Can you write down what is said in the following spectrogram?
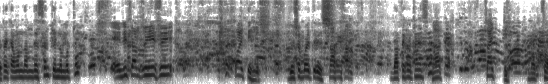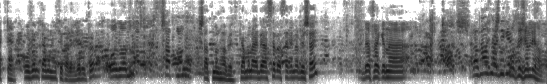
এটা কেমন দাম দিয়েছেন? তিন নম্বরটা? এলি দাম দিয়েছি পঁয়ত্রিশ। দুশো পঁয়ত্রিশ। দাঁতে কয়টা হয়েছে? চারটি। চারটে। ওজন কেমন হতে পারে গরুটার? ওজন সাত মন। সাত মন হবে। কেমন আইডিয়া আছে বেচা কেনার বিষয়? বেচা কেনা পঁচিশ হলে হবে।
